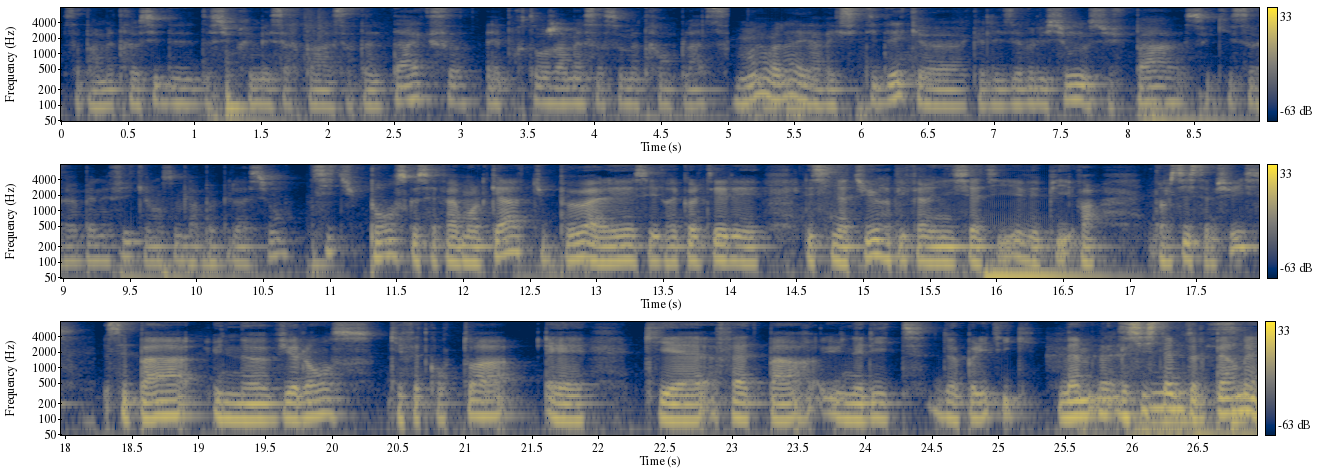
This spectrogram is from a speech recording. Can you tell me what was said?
ça permettrait aussi de, supprimer certains, certaines taxes, et pourtant jamais ça se mettrait en place. Ouais, voilà, et avec cette idée que, que les évolutions ne suivent pas ce qui serait bénéfique à l'ensemble de la population. Si tu penses que c'est vraiment le cas, tu peux aller essayer de récolter les, les signatures et puis faire une initiative. Et puis, enfin, dans le système suisse, c'est pas une violence qui est faite contre toi et qui est faite par une élite de politique. Même Mais le si, système te le si, permet.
